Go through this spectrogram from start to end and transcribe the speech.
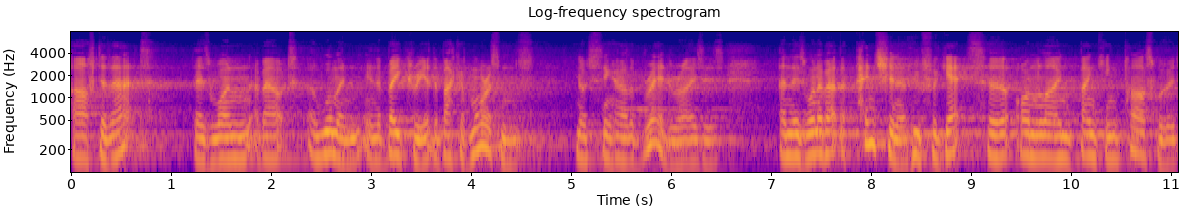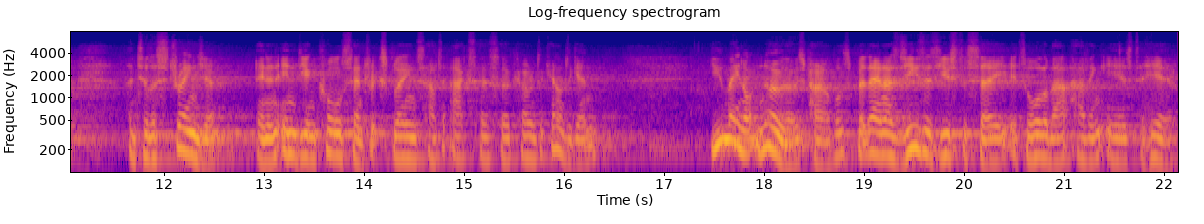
After that, there's one about a woman in a bakery at the back of Morrison's, noticing how the bread rises. And there's one about the pensioner who forgets her online banking password until a stranger in an Indian call center explains how to access her current account again. You may not know those parables, but then, as Jesus used to say, it's all about having ears to hear.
